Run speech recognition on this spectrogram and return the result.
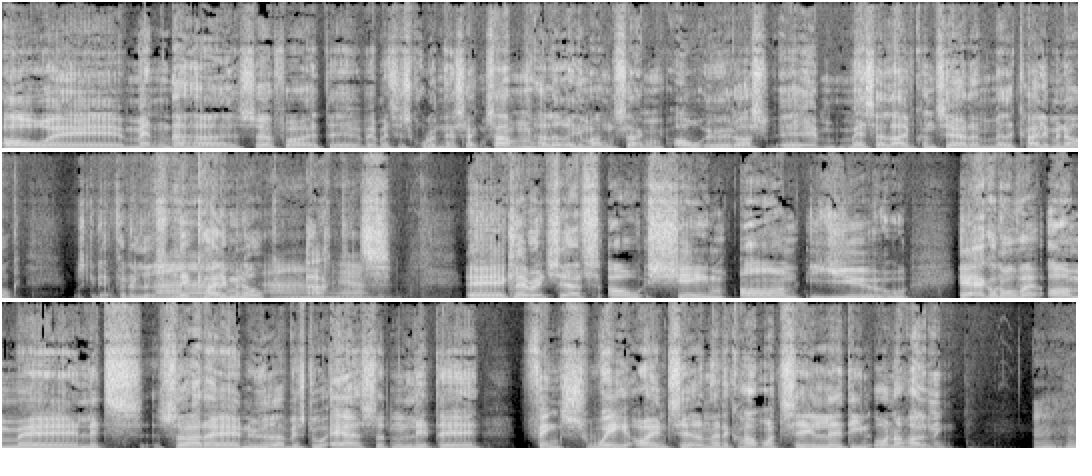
Og uh, manden, der har sørget for at uh, være med til at skrue den her sang sammen, har lavet rigtig mange sange, og øvrigt også uh, masser af live-koncerter med Kylie Minogue. Måske derfor, det lød sådan ah, lidt Kylie Minogue-agtigt. Uh, Claire Richards og Shame on You. Her er Gonova om uh, lidt, så er der nyheder, hvis du er sådan lidt uh, feng shui-orienteret, når det kommer til uh, din underholdning. Mm-hmm.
